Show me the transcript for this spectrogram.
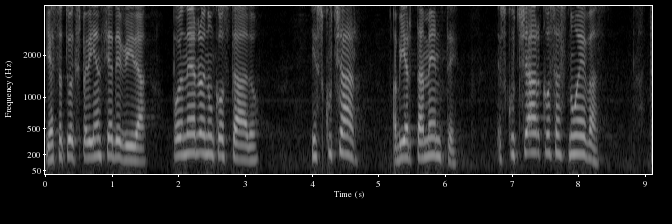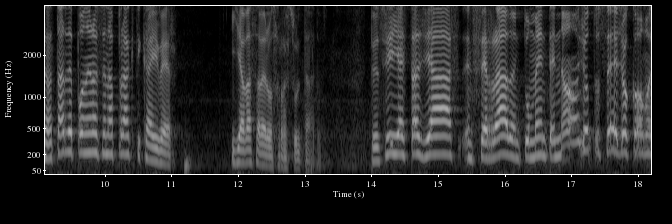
y hasta tu experiencia de vida, ponerlo en un costado y escuchar abiertamente, escuchar cosas nuevas, tratar de ponerlas en la práctica y ver. Y ya vas a ver los resultados. Pero si ya estás ya encerrado en tu mente, no, yo tú sé, yo como.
